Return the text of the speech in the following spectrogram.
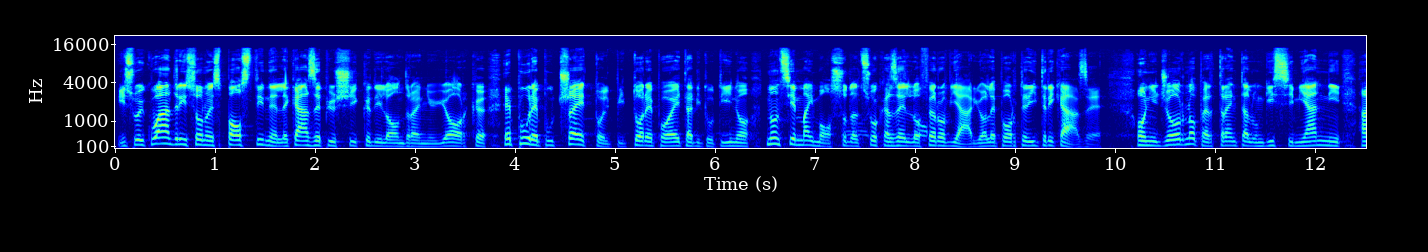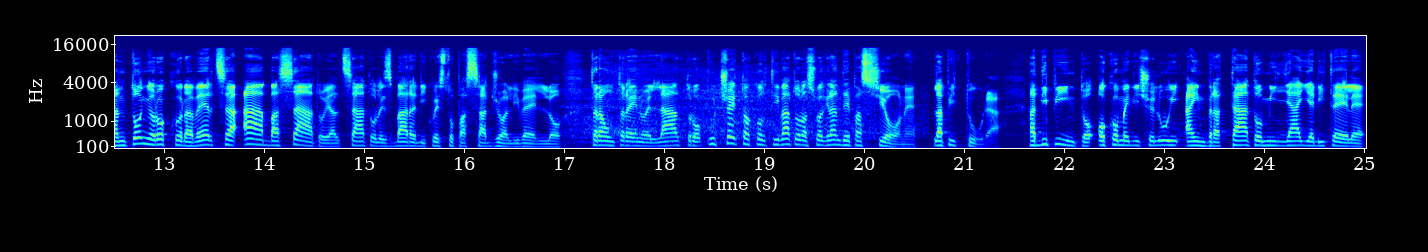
I suoi quadri sono esposti nelle case più chic di Londra e New York, eppure Puccetto, il pittore poeta di Tutino, non si è mai mosso dal suo casello ferroviario alle porte di Tricase. Ogni giorno, per 30 lunghissimi anni, Antonio Rocco Raversa ha abbassato e alzato le sbarre di questo passaggio a livello. Tra un treno e l'altro, Puccetto ha coltivato la sua grande passione, la pittura. Ha dipinto, o come dice lui, ha imbrattato migliaia di tele,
